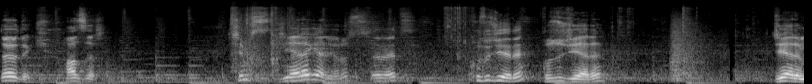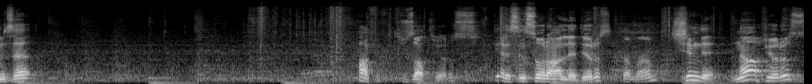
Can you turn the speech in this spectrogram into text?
dövdük. Hazır. Şimdi ciğere geliyoruz. Evet. Kuzu ciğeri. Kuzu ciğeri. Ciğerimize hafif tuz atıyoruz. Gerisini sonra hallediyoruz. Tamam. Şimdi ne yapıyoruz?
